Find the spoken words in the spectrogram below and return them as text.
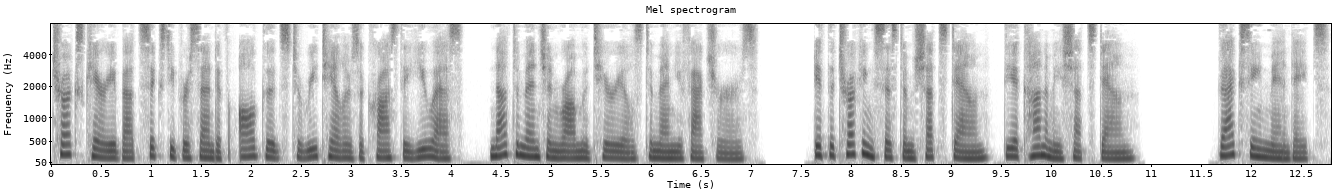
Trucks carry about 60% of all goods to retailers across the U.S., not to mention raw materials to manufacturers. If the trucking system shuts down, the economy shuts down. Vaccine mandates.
